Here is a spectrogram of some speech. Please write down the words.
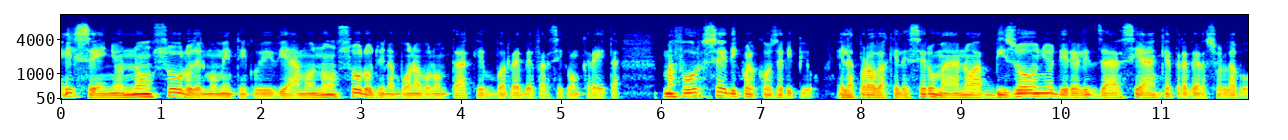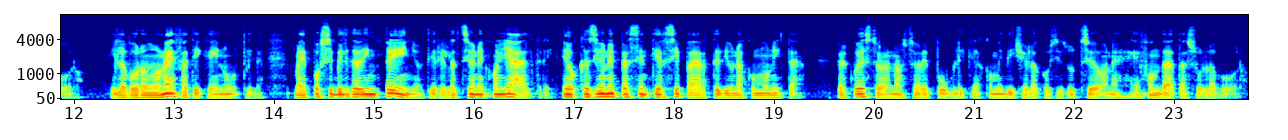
È il segno non solo del momento in cui viviamo, non solo di una buona volontà che vorrebbe farsi concreta, ma forse di qualcosa di più. È la prova che l'essere umano ha bisogno di realizzarsi anche attraverso il lavoro. Il lavoro non è fatica inutile, ma è possibilità di impegno, di relazione con gli altri, è occasione per sentirsi parte di una comunità. Per questo la nostra Repubblica, come dice la Costituzione, è fondata sul lavoro.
